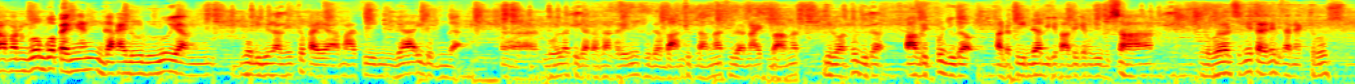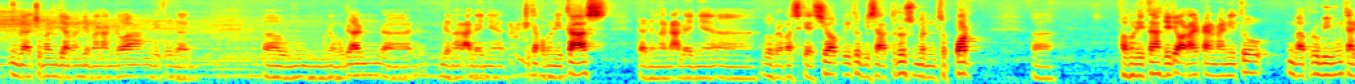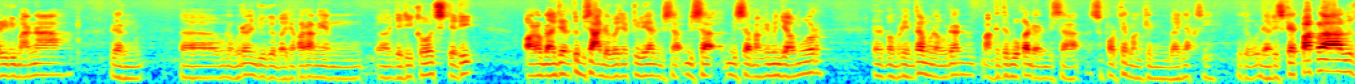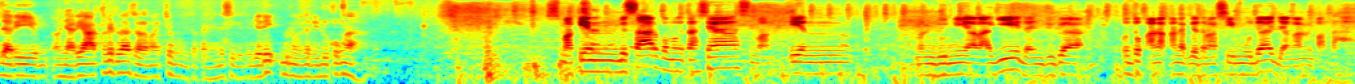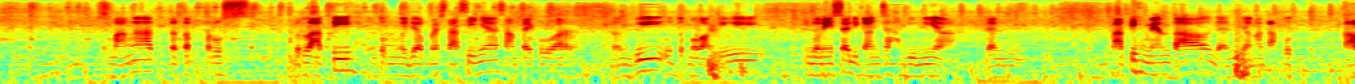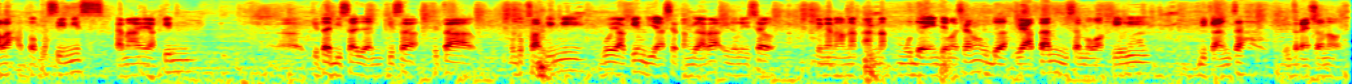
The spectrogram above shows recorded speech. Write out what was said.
Harapan gue, gue pengen nggak kayak dulu-dulu yang gue dibilang itu kayak mati enggak, hidup enggak uh, gue lihat tiga tahun ini sudah bangkit banget sudah naik banget. Di luar pun juga pabrik pun juga pada pindah bikin pabrik yang lebih besar. Mudah-mudahan sini trennya bisa naik terus nggak cuma zaman zamanan doang gitu. Dan uh, mudah-mudahan uh, dengan adanya kita komunitas dan dengan adanya uh, beberapa skate shop itu bisa terus mensupport uh, komunitas. Jadi orang yang pengen main itu nggak perlu bingung cari di mana. Dan uh, mudah-mudahan juga banyak orang yang uh, jadi coach. Jadi orang belajar itu bisa ada banyak pilihan bisa bisa bisa makin menjamur. Dan pemerintah mudah-mudahan makin terbuka dan bisa supportnya makin banyak sih gitu. Dari skatepark lah terus dari nyari atlet lah segala macam gitu pengennya sih gitu. Jadi benar-benar didukung lah. Semakin besar komunitasnya semakin mendunia lagi dan juga untuk anak-anak generasi muda jangan patah semangat, tetap terus berlatih untuk mengejar prestasinya sampai keluar negeri untuk mewakili Indonesia di kancah dunia dan latih mental dan jangan takut kalah atau pesimis karena yakin uh, kita bisa dan kita kita untuk saat ini gue yakin di Asia Tenggara Indonesia dengan anak-anak muda yang zaman sekarang udah kelihatan bisa mewakili di kancah internasional.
